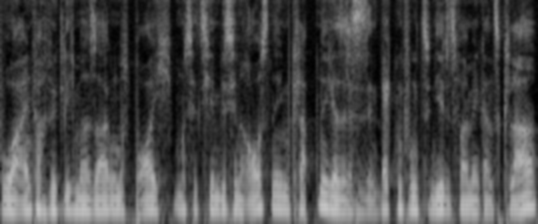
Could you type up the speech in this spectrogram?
wo er einfach wirklich mal sagen muss, boah, ich muss jetzt hier ein bisschen rausnehmen, klappt nicht. Also dass es im Becken funktioniert, das war mir ganz klar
